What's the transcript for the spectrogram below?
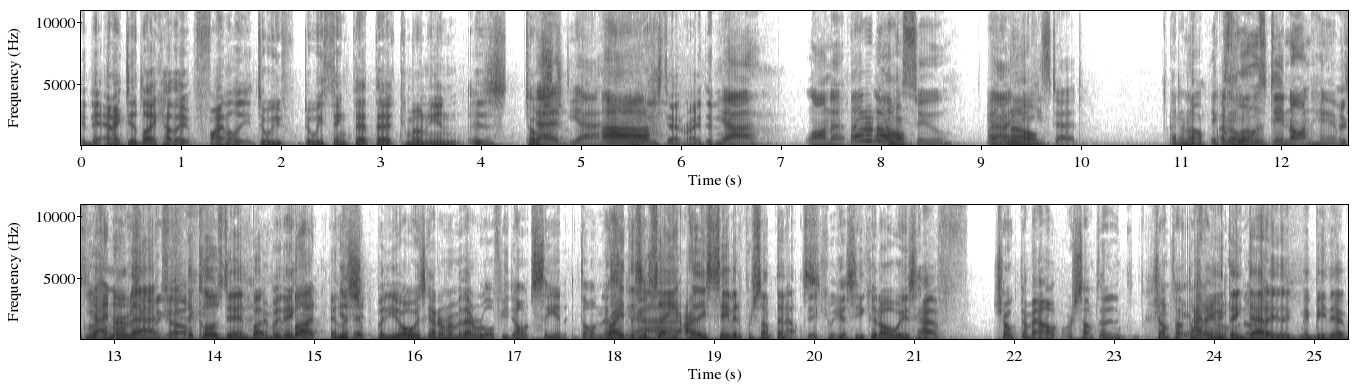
and I did like how they finally do we do we think that the Kaminoan is toast? Dead, yeah. we Uh, think he's dead, right? Didn't, yeah. Lana. I don't Lana know. Sue. I don't know. think he's dead. I don't know. They I don't know. closed in on him. They closed- Yeah, I where know was he that. gonna go? They closed in, I but mean, but they but unless is you, it- but you always got to remember that rule. If you don't see it, don't necessarily. right. That's what I'm saying. Are they saving it for something else? They- because he could always have choked them out or something and jumped out. The I don't window. even think Who that. I think maybe they've.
